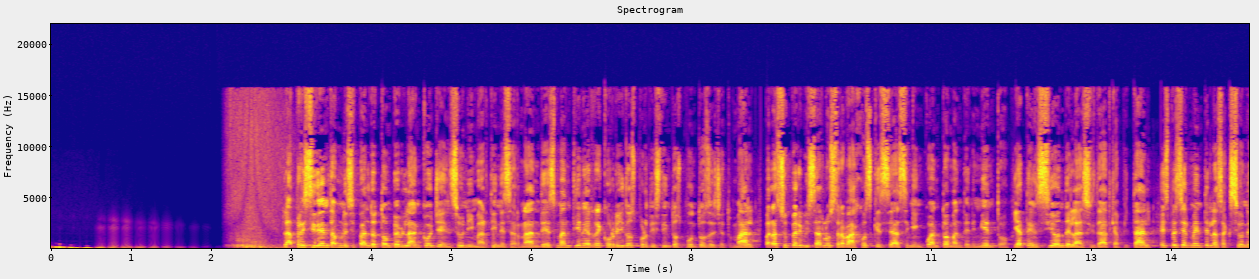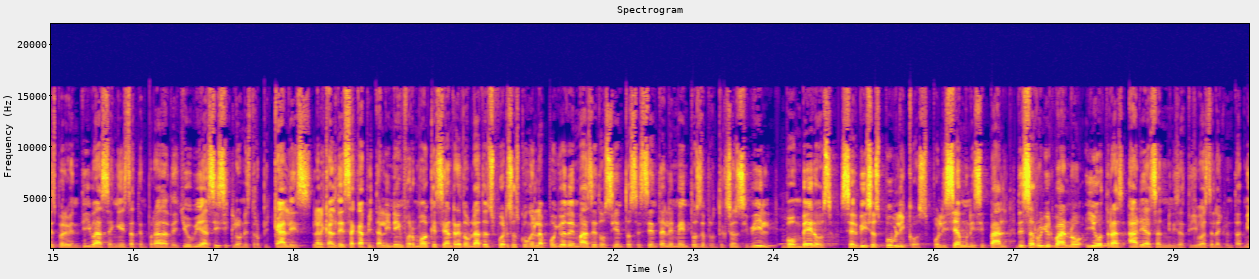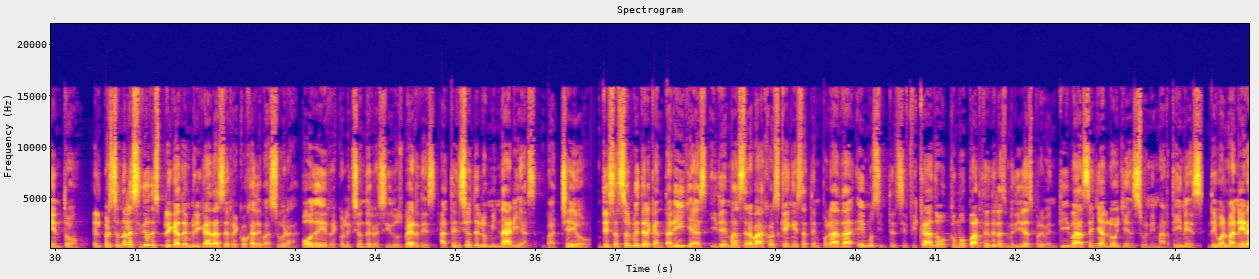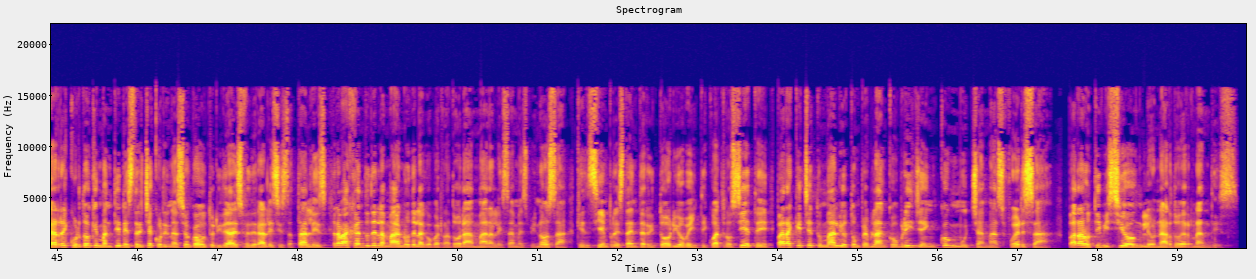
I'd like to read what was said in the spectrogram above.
Thank you. La presidenta municipal de Otompe Blanco, Jensuni Martínez Hernández, mantiene recorridos por distintos puntos de Chetumal para supervisar los trabajos que se hacen en cuanto a mantenimiento y atención de la ciudad capital, especialmente en las acciones preventivas en esta temporada de lluvias y ciclones tropicales. La alcaldesa capitalina informó que se han redoblado esfuerzos con el apoyo de más de 260 elementos de protección civil, bomberos, servicios públicos, policía municipal, desarrollo urbano y otras áreas administrativas del ayuntamiento. El personal ha sido desplegado en brigadas de recoja de basura pode y recolección de residuos verdes, atención de luminarias, bacheo, desasolve de alcantarillas y demás trabajos que en esta temporada hemos intensificado como parte de las medidas preventivas, señaló Jensuni Martínez. De igual manera, recordó que mantiene estrecha coordinación con autoridades federales y estatales, trabajando de la mano de la gobernadora Mara Lezama Espinosa, quien siempre está en territorio 24-7 para que Chetumal y Otompe Blanco brillen con mucha más fuerza. Para Notivisión, Leonardo Hernández.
